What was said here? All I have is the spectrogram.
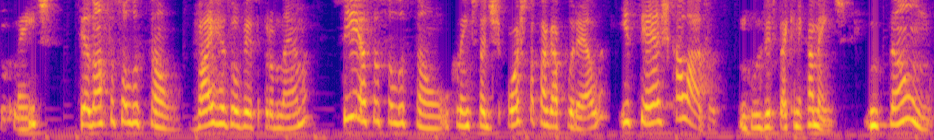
do cliente. Se a nossa solução vai resolver esse problema, se essa solução o cliente está disposto a pagar por ela e se é escalável, inclusive tecnicamente. Então,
